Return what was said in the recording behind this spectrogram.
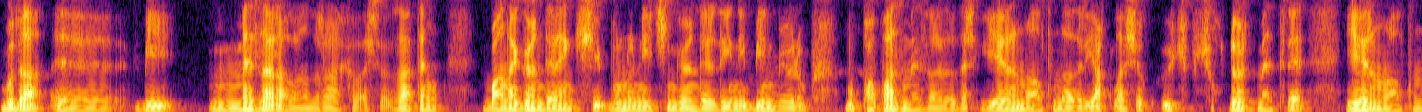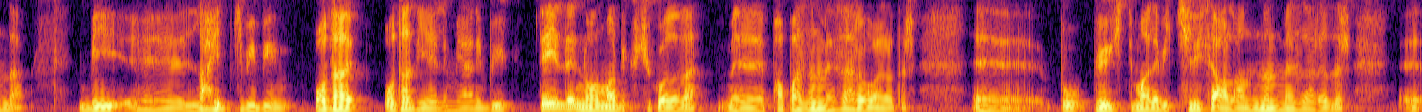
Bu da e, bir mezar alanıdır arkadaşlar. Zaten bana gönderen kişi bunun için gönderdiğini bilmiyorum. Bu papaz mezarıdır. Yerin altındadır. Yaklaşık 3,5-4 metre yerin altında bir e, lahit gibi bir oda oda diyelim yani büyük değil de normal bir küçük odada e, papazın mezarı vardır. E, bu büyük ihtimalle bir kilise alanının mezarıdır. E,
